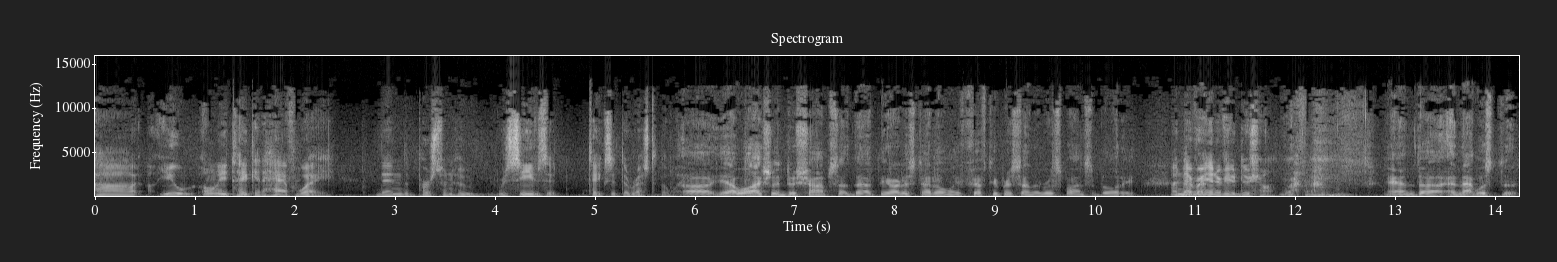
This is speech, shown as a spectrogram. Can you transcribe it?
uh, you only take it halfway, then the person who receives it takes it the rest of the way. Uh, yeah, well, actually, Duchamp said that the artist had only 50% of the responsibility, I never interviewed Duchamp. and uh, and that was to,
